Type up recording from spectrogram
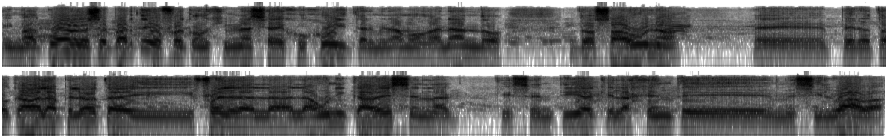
Y me acuerdo ese partido fue con Gimnasia de Jujuy, terminamos ganando 2 a 1, eh, pero tocaba la pelota y fue la única vez en la que sentía que la gente me silbaba.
